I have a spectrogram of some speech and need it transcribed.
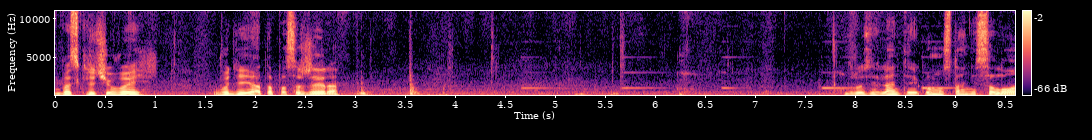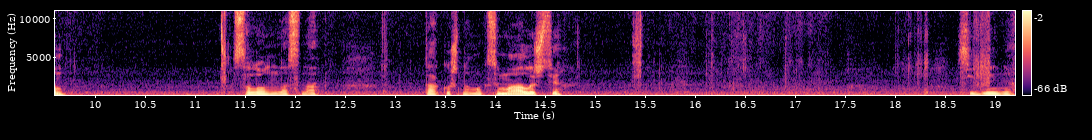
безключовий водія та пасажира. Друзі, гляньте, в якому стані салон. Салон у нас на, також на максималочці. Сидіння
